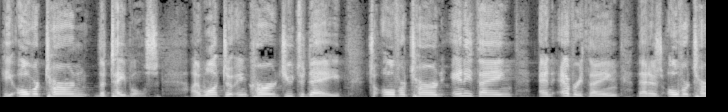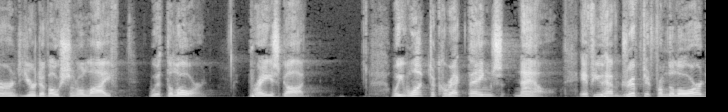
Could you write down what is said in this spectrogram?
He overturned the tables. I want to encourage you today to overturn anything and everything that has overturned your devotional life with the Lord. Praise God. We want to correct things now. If you have drifted from the Lord,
